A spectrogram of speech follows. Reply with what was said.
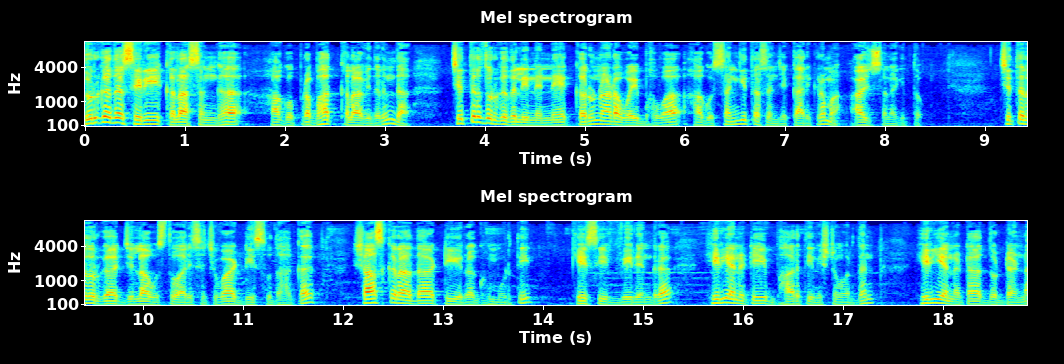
ದುರ್ಗದ ಸಿರಿ ಕಲಾ ಸಂಘ ಹಾಗೂ ಪ್ರಭಾತ್ ಕಲಾವಿದರಿಂದ ಚಿತ್ರದುರ್ಗದಲ್ಲಿ ನಿನ್ನೆ ಕರುನಾಡ ವೈಭವ ಹಾಗೂ ಸಂಗೀತ ಸಂಜೆ ಕಾರ್ಯಕ್ರಮ ಆಯೋಜಿಸಲಾಗಿತ್ತು. ಚಿತ್ರದುರ್ಗ ಜಿಲ್ಲಾ ಉಸ್ತುವಾರಿ ಸಚಿವ ಡಿ ಸುಧಾಕರ್, ಶಾಸಕರಾದ ಟಿ ರಘುಮೂರ್ತಿ ಕೆಸಿ ವೀರೇಂದ್ರ, ಹಿರಿಯ ನಟಿ ಭಾರತಿ ವಿಷ್ಣುವರ್ಧನ್, ಹಿರಿಯ ನಟ ದೊಡ್ಡಣ್ಣ,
